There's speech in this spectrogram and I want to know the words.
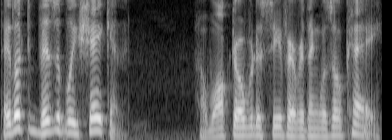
They looked visibly shaken. I walked over to see if everything was okay.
